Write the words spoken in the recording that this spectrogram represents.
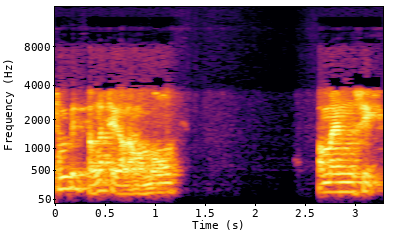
Sempit banget sih kalau ngomong pemain musik.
